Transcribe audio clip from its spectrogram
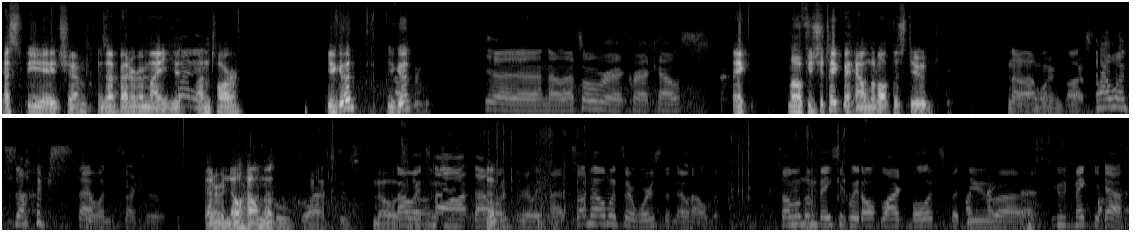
SBHM. Is that better than my Hey. Untar? You good? You good? Yeah, yeah, no, that's over at Crack House. Hey, Loaf, you should take the helmet off this dude. No, No, that one wearing sucks. That one sucks. That one sucks really. Better than no helmet. Cool glasses. No, it's no, not. it's not. That one's really bad. Some helmets are worse than no helmet. Some of them basically don't block bullets, but do uh, do make you deaf.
